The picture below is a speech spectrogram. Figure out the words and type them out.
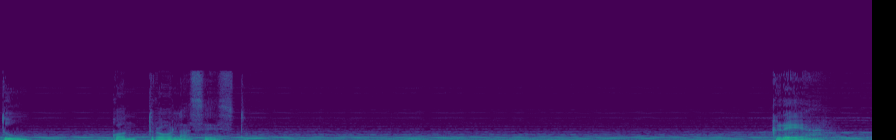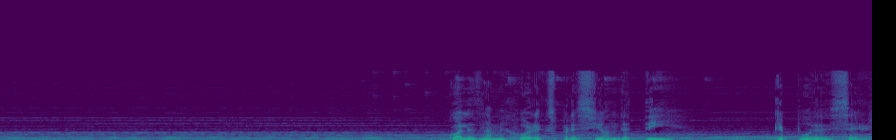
Tú controlas esto. Crea. ¿Cuál es la mejor expresión de ti que puedes ser?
